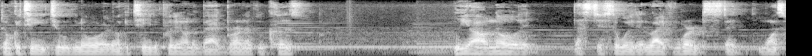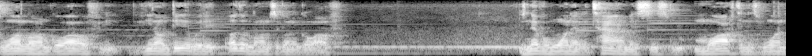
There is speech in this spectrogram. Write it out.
Don't continue to ignore it. Don't continue to put it on the back burner because we all know that that's just the way that life works. That once one alarm go off, you, you don't deal with it, other alarms are gonna go off. It's never one at a time. It's just more often it's one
